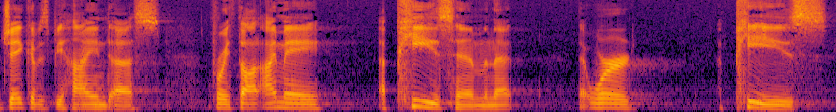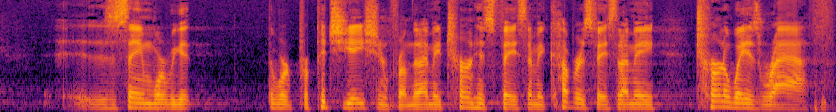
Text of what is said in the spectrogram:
Jacob is behind us, for he thought, I may appease him. And that, that word, appease, is the same word we get the word propitiation from, that I may turn his face, that I may cover his face, that I may turn away his wrath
